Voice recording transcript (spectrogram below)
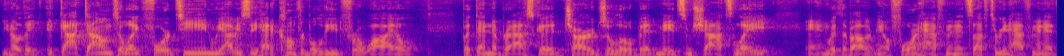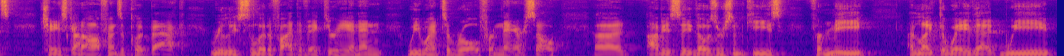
you know, they it got down to like 14. We obviously had a comfortable lead for a while, but then Nebraska charged a little bit, made some shots late, and with about you know four and a half minutes left, three and a half minutes, Chase got offensive putback, really solidified the victory, and then we went to roll from there. So uh, obviously, those were some keys for me. I like the way that we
